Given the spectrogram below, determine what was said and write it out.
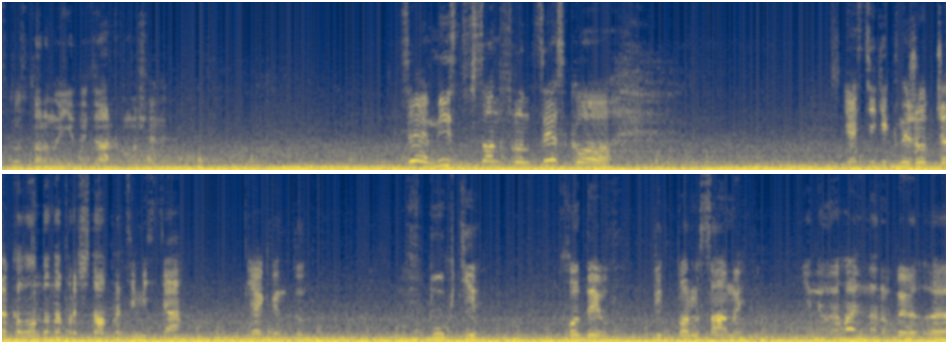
в ту сторону їдуть зверху машини. Це міст в Сан-Франциско. Я стільки книжок Джека Лондона прочитав про ці місця, як він тут в бухті ходив під парусами і нелегально робив, е,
